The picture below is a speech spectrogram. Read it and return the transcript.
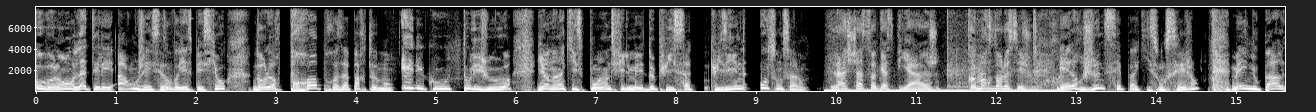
au volant, la télé a rangé ses envoyés spéciaux dans leurs propres appartements. Et du coup, tous les jours, il y en a un qui se pointe, filmé depuis sa cuisine ou son salon. La chasse au gaspillage commence dans le séjour. Et alors, je ne sais pas qui sont ces gens, mais ils nous parlent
